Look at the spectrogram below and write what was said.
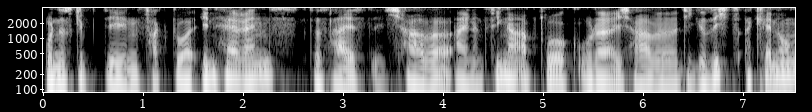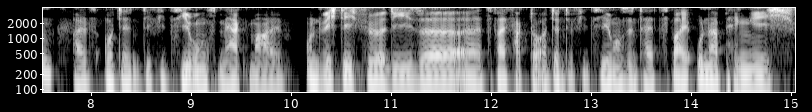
Und es gibt den Faktor Inherenz. Das heißt, ich habe einen Fingerabdruck oder ich habe die Gesichtserkennung als Authentifizierungsmerkmal. Und wichtig für diese äh, Zwei-Faktor-Authentifizierung sind halt zwei unabhängig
